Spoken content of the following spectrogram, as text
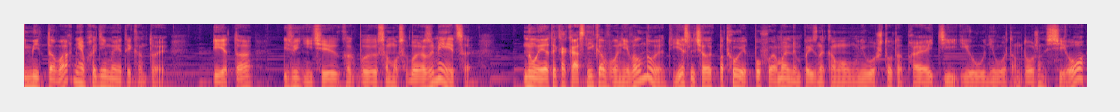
иметь товар, необходимый этой конторе, и это, извините, как бы само собой разумеется. Но это как раз никого не волнует. Если человек подходит по формальным признакам, у него что-то про IT, и у него там должен SEO,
